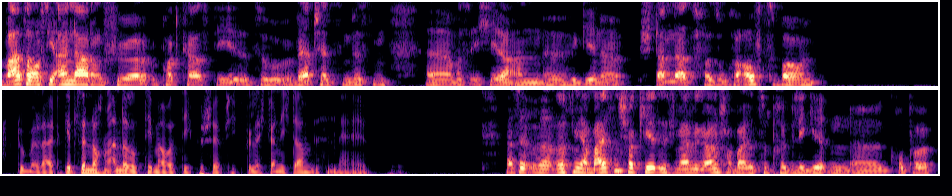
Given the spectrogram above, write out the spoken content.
warte auf die Einladung für Podcasts, die äh, zu wertschätzen wissen, äh, was ich hier an äh, Hygienestandards versuche aufzubauen. Tut mir leid. Gibt's denn noch ein anderes Thema, was dich beschäftigt? Vielleicht kann ich da ein bisschen mehr helfen. Also, was mich am meisten schockiert ist, ich meine, wir gehören schon beide zur privilegierten äh, Gruppe.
